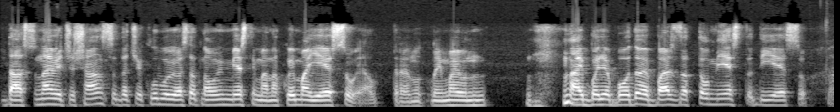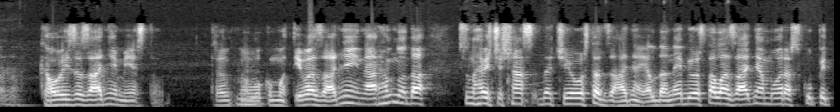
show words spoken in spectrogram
da su najveće šanse da će klubovi ostati na ovim mjestima na kojima jesu, jel trenutno imaju najbolje bodove baš za to mjesto di jesu, Da, da. kao i za zadnje mjesto. Trenutno Mhm. lokomotiva zadnja i naravno da su najveće šanse da će ostati zadnja, jel da ne bi ostala zadnja mora skupiti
